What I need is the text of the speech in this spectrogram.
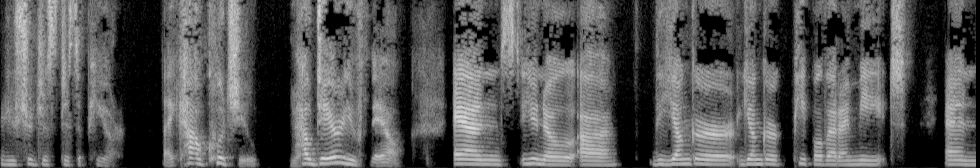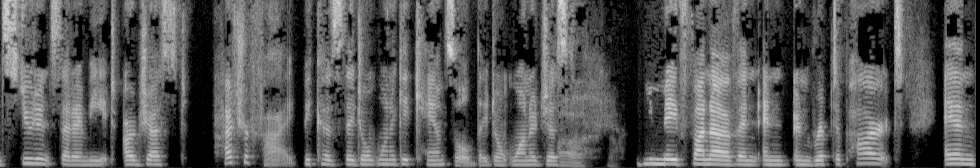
you should just disappear. Like, how could you? Yeah. How dare you fail? And, you know, uh, the younger, younger people that I meet and students that I meet are just petrified because they don't want to get canceled. They don't want to just uh, be made fun of and, and, and ripped apart. And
